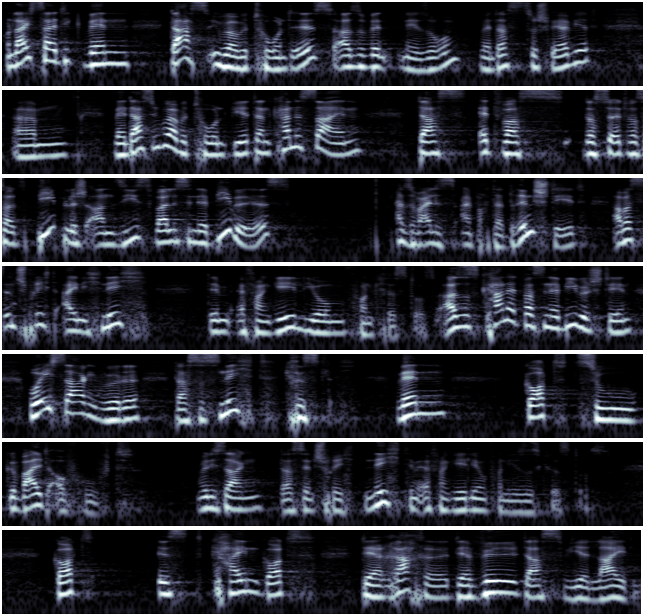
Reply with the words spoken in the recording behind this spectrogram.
Und gleichzeitig, wenn das überbetont ist, also wenn, nee, so rum, wenn das zu schwer wird, ähm, wenn das überbetont wird, dann kann es sein, dass, etwas, dass du etwas als biblisch ansiehst, weil es in der Bibel ist, also weil es einfach da drin steht, aber es entspricht eigentlich nicht dem Evangelium von Christus. Also es kann etwas in der Bibel stehen, wo ich sagen würde, das ist nicht christlich. Wenn Gott zu Gewalt aufruft, würde ich sagen, das entspricht nicht dem Evangelium von Jesus Christus. Gott ist kein Gott der Rache, der will, dass wir leiden.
